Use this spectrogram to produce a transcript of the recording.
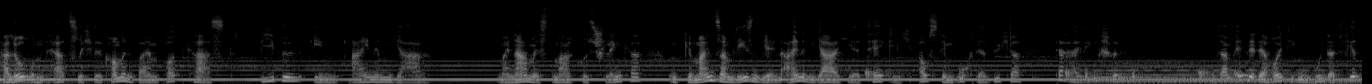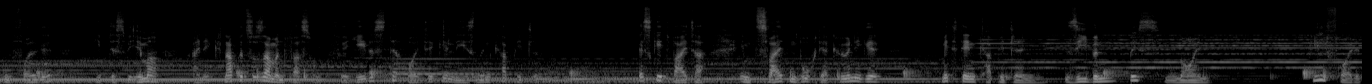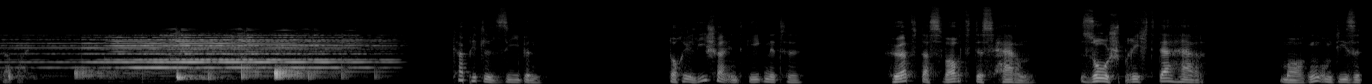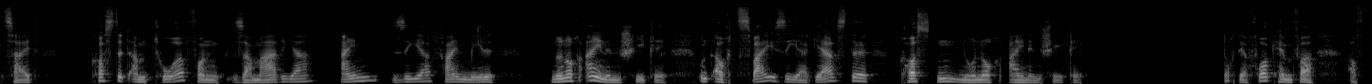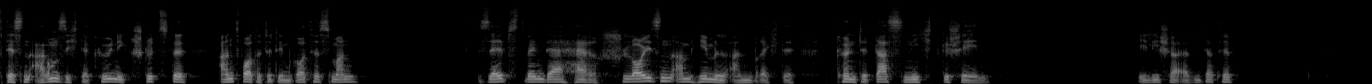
Hallo und herzlich willkommen beim Podcast Bibel in einem Jahr. Mein Name ist Markus Schlenker und gemeinsam lesen wir in einem Jahr hier täglich aus dem Buch der Bücher der Heiligen Schrift. Und am Ende der heutigen 104. Folge gibt es wie immer eine knappe Zusammenfassung für jedes der heute gelesenen Kapitel. Es geht weiter im zweiten Buch der Könige mit den Kapiteln 7 bis 9. Viel Freude dabei. Kapitel 7 Doch Elisha entgegnete, Hört das Wort des Herrn, so spricht der Herr. Morgen um diese Zeit kostet am Tor von Samaria ein Seher Feinmehl nur noch einen Schekel, und auch zwei Seher Gerste kosten nur noch einen Schekel. Doch der Vorkämpfer, auf dessen Arm sich der König stützte, antwortete dem Gottesmann selbst wenn der Herr Schleusen am Himmel anbrächte, könnte das nicht geschehen. Elisha erwiderte,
